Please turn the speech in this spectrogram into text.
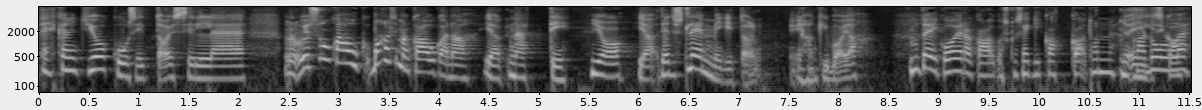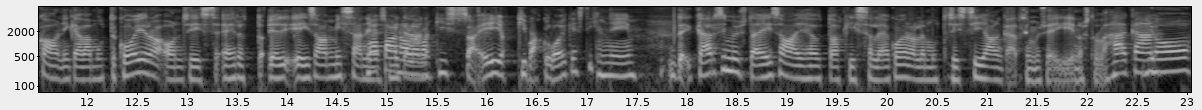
ehkä nyt joku sitten olisi silleen, no, jos on kau- mahdollisimman kaukana ja nätti. Joo, Ja tietysti lemmikit on ihan kivoja. mutta ei koirakaan, koska sekin kakkaa tonne No ei kadulle. kakka on ikävä, mutta koira on siis ehdotto, ei, ei saa missään nimessä mitään. oleva kissa ei ole kiva kyllä oikeasti. Niin. Kärsimystä ei saa aiheuttaa kissalle ja koiralle, mutta siis sijaan kärsimys ei kiinnosta vähäkään. Joo.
